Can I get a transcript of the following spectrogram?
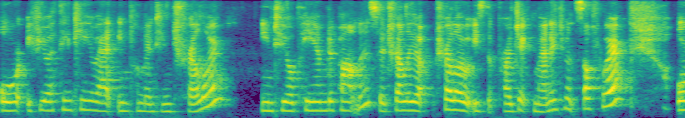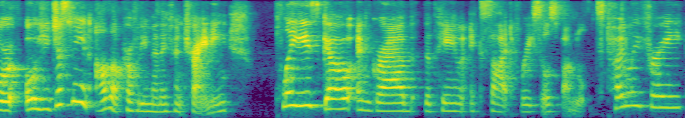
or if you are thinking about implementing Trello into your PM department, so Trello, Trello is the project management software, or, or you just need other property management training, please go and grab the pmXcite resource bundle. It's totally free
